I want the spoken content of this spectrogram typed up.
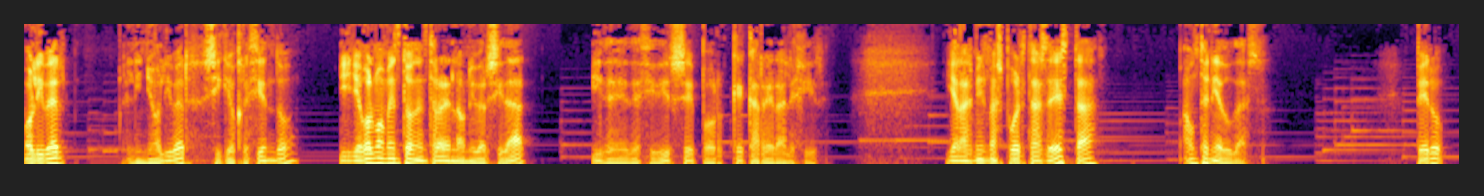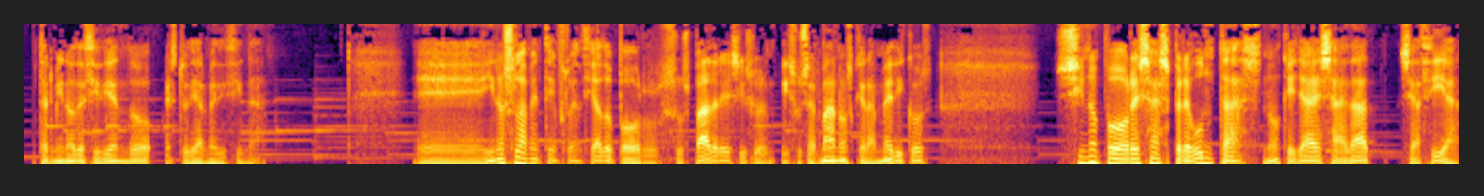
Oliver, el niño Oliver, siguió creciendo y llegó el momento de entrar en la universidad y de decidirse por qué carrera elegir y a las mismas puertas de esta aún tenía dudas. Pero terminó decidiendo estudiar medicina. Eh, y no solamente influenciado por sus padres y, sus hermanos, que eran médicos, sino por esas preguntas ¿no? que ya a esa edad se hacían,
